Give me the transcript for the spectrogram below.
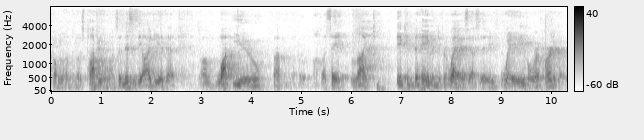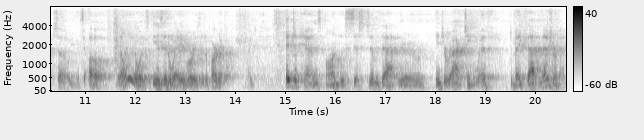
probably one of the most popular ones. And this is the idea that um, what you, uh, let's say, light, it can behave in different ways as a wave or a particle. So you can say, oh, really? Is, is it a wave or is it a particle? Right? It depends on the system that you're interacting with to make that measurement.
